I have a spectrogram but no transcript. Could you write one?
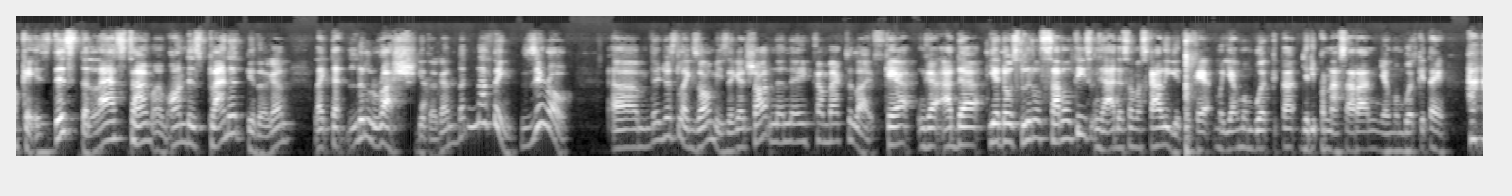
okay is this the last time I'm on this planet? Gitu kan like that little rush gitu kan but nothing zero um, they're just like zombies. They get shot and then they come back to life. Kayak nggak ada, ya those little subtleties nggak ada sama sekali gitu. Kayak yang membuat kita jadi penasaran, yang membuat kita yang, hah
